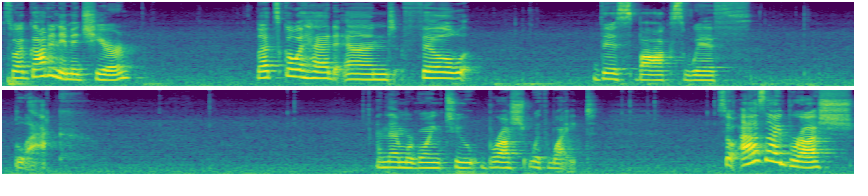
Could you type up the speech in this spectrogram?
So I've got an image here. Let's go ahead and fill this box with black. And then we're going to brush with white. So as I brush,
